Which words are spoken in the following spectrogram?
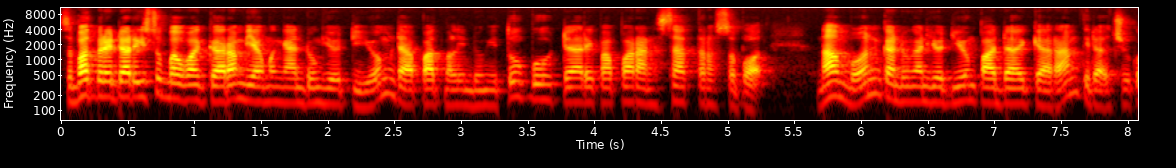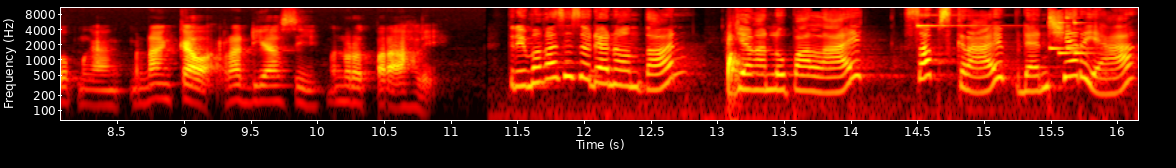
Sempat beredar isu bahwa garam yang mengandung yodium dapat melindungi tubuh dari paparan zat tersebut. Namun, kandungan yodium pada garam tidak cukup menangkal radiasi menurut para ahli. Terima kasih sudah nonton. Jangan lupa like, subscribe, dan share ya.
